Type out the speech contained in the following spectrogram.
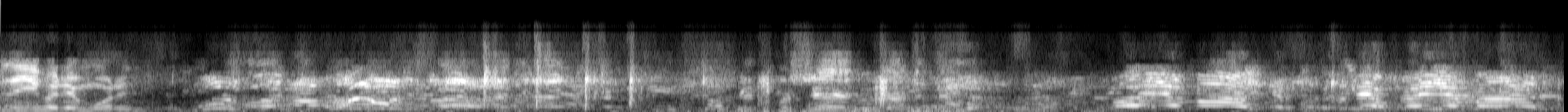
для Ігоря Моренця. Відпишіть, блядь. Твоє маркер! Твоє маркер!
